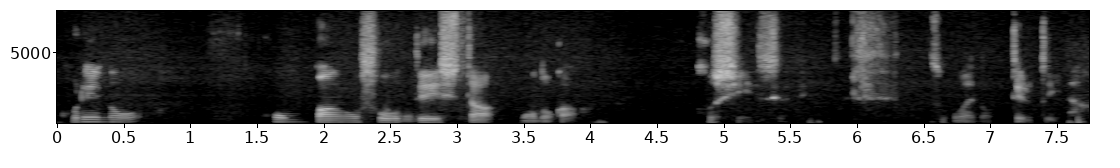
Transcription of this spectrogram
これの本番を想定したものが欲しいんですよね。そこまで載ってるといいな。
